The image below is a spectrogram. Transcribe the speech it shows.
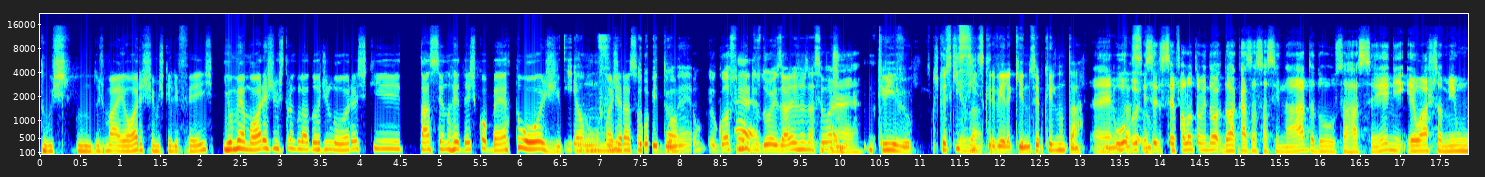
dos, um dos maiores filmes que ele fez, e o Memórias de um Estrangulador de Louras, que está sendo redescoberto hoje E é um uma filme geração doido, né? Eu, eu gosto É. muito dos dois. Olha, nasceu, eu acho É. incrível. Acho que eu esqueci Exato. de escrever ele aqui, não sei porque ele não tá. É, na o- o- anotação. Você você falou também do, do A Casa Assassinada, do Sarraceni. Eu acho também um,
